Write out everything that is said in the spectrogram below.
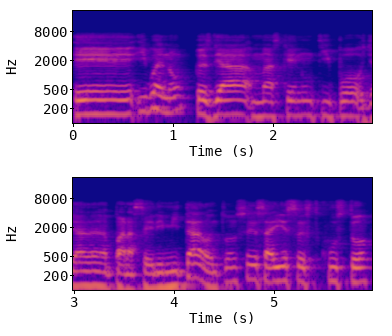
eh, y bueno, pues ya más que en un tipo ya para ser imitado. Entonces ahí eso es justo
